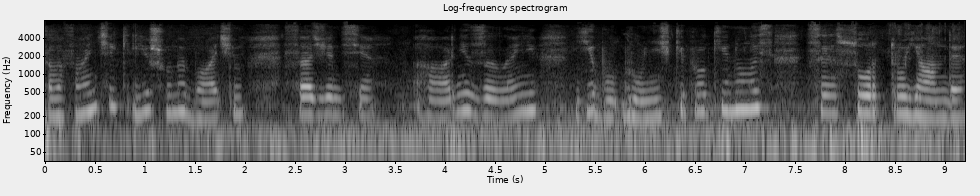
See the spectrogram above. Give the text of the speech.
целофанчик і що ми бачимо? Саджанці гарні, зелені, є брунічки прокинулись. Це сорт троянди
